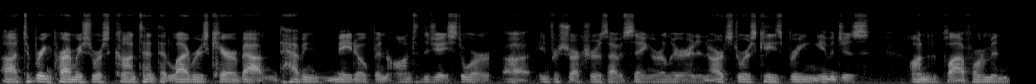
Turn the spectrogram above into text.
uh, to bring primary source content that libraries care about and having made open onto the JSTOR uh, infrastructure, as I was saying earlier, and in Artstor's case, bringing images onto the platform and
